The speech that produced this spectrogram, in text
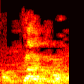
好，下一个。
